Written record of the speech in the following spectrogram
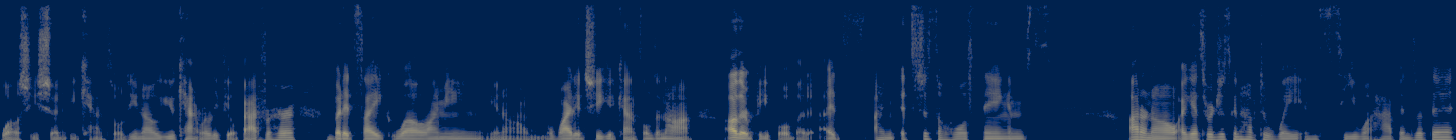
well, she should be canceled. You know, you can't really feel bad for her, but it's like, well, I mean, you know, why did she get canceled and not other people? But it's, I'm, it's just a whole thing, and it's, I don't know. I guess we're just gonna have to wait and see what happens with it.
